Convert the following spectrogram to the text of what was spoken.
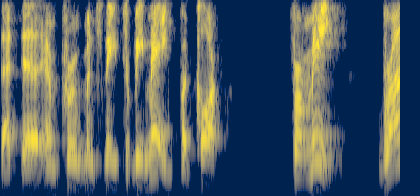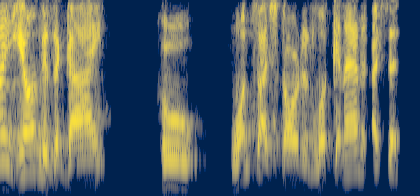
that the improvements need to be made. But Clark, for me, Bryant Young is a guy who, once I started looking at it, I said,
